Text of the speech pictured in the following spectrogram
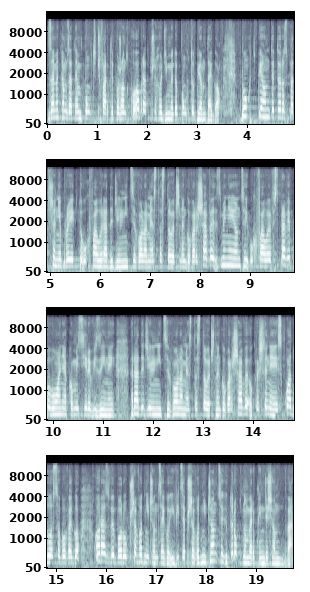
Zamykam zatem punkt czwarty porządku obrad. Przechodzimy do punktu piątego. Punkt piąty to rozpatrzenie projektu uchwały Rady Dzielnicy Wola Miasta Stołecznego Warszawy zmieniającej uchwałę w sprawie powołania Komisji Rewizyjnej Rady Dzielnicy Wola Miasta Stołecznego Warszawy, określenia jej składu osobowego oraz wyboru przewodniczącego i wiceprzewodniczących, druk nr 52.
